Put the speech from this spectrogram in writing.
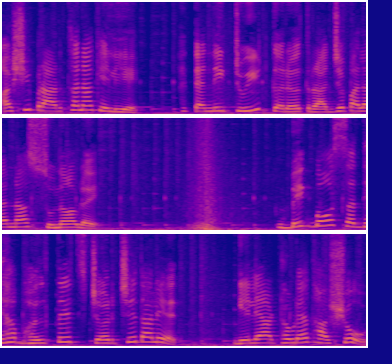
अशी प्रार्थना केली आहे त्यांनी ट्विट करत राज्यपालांना सुनावलंय. बिग बॉस सध्या भलतेच चर्चेत आले आहेत. गेल्या आठवड्यात हा शो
